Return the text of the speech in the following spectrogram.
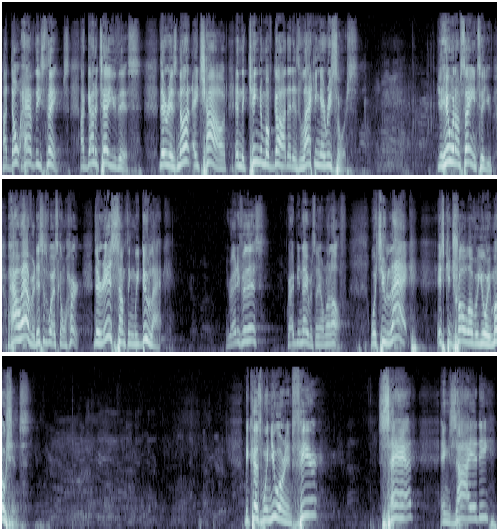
I don't have these things. I got to tell you this. There is not a child in the kingdom of God that is lacking a resource. You hear what I'm saying to you? However, this is where it's going to hurt. There is something we do lack. You ready for this? Grab your neighbor so you don't run off. What you lack is control over your emotions. Because when you are in fear, sad, anxiety,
